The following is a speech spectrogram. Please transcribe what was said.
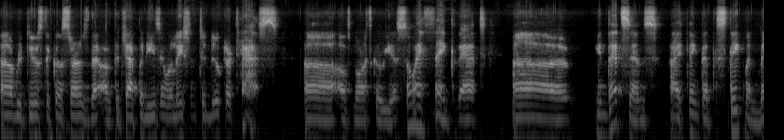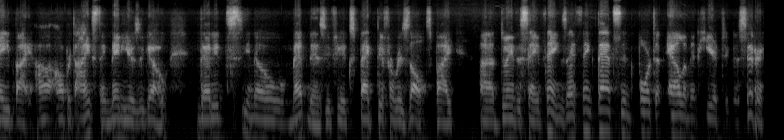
uh, reduced the concerns that, of the Japanese in relation to nuclear tests uh, of North Korea. So I think that, uh, in that sense, I think that the statement made by Albert Einstein many years ago that it's you know madness if you expect different results by uh, doing the same things. I think that's an important element here to consider.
